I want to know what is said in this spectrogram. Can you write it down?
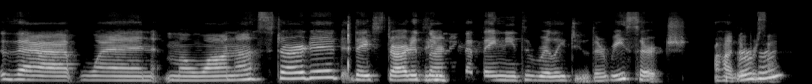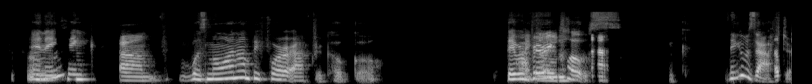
that when Moana started, they started Mm-hmm. learning that they need to really do their research. Hundred percent. And I Mm-hmm. Mhm. think um was Moana before or after Coco? They were I very close. I think it was after.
